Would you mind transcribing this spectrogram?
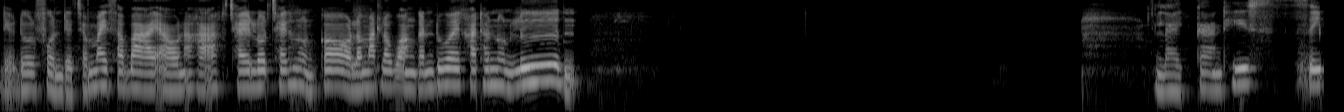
เดี๋ยวโดนฝนเดี๋ยวจะไม่สบายเอานะคะ ใช้รถใช้ถนนก็ระมัดระวังกันด้วยค่ะ ถนนลื่นรายการที่สิบ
